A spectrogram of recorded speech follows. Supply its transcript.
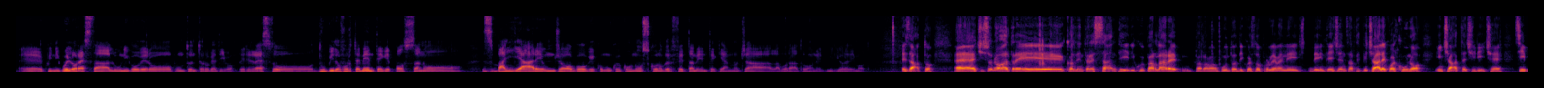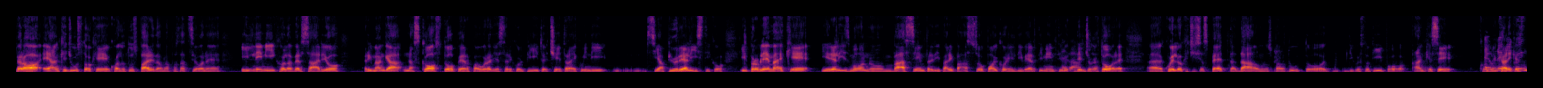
Eh, quindi quello resta l'unico vero punto interrogativo. Per il resto dubito fortemente che possano sbagliare un gioco che comunque conoscono perfettamente che hanno già lavorato nel migliore dei modi. Esatto, Eh, ci sono altre cose interessanti di cui parlare, parlavamo appunto di questo problema dell'intelligenza artificiale, qualcuno in chat ci dice sì però è anche giusto che quando tu spari da una postazione il nemico, l'avversario rimanga nascosto per paura di essere colpito eccetera e quindi mh, sia più realistico. Il problema è che il realismo non va sempre di pari passo poi con il divertimento Esatto. del giocatore. Eh, quello che ci si aspetta da uno sparatutto di questo tipo, anche se con meccaniche,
